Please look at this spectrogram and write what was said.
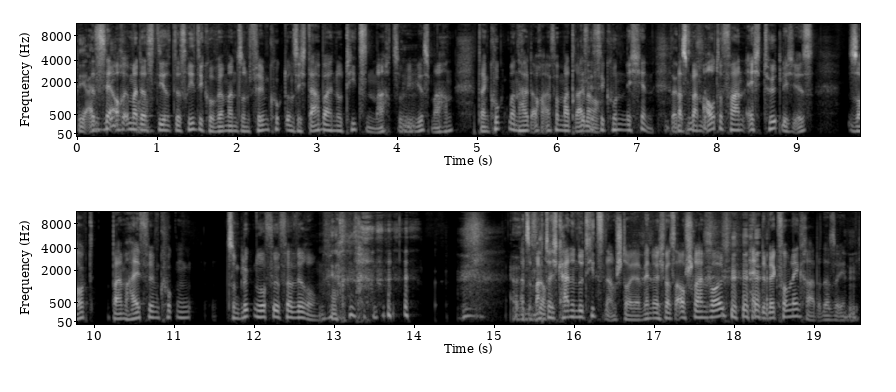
Nee, Das ist ja auch immer das, die- das Risiko, wenn man so einen Film guckt und sich dabei Notizen macht, so wie Mhm. wir es machen, dann guckt man halt auch einfach mal 30 Genau. Sekunden nicht hin. Was beim es- Autofahren echt tödlich ist, sorgt beim Haifilm gucken zum Glück nur für Verwirrung. Ja. Also macht euch keine Notizen am Steuer. Wenn ihr euch was aufschreiben wollt, Hände weg vom Lenkrad oder so ähnlich.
